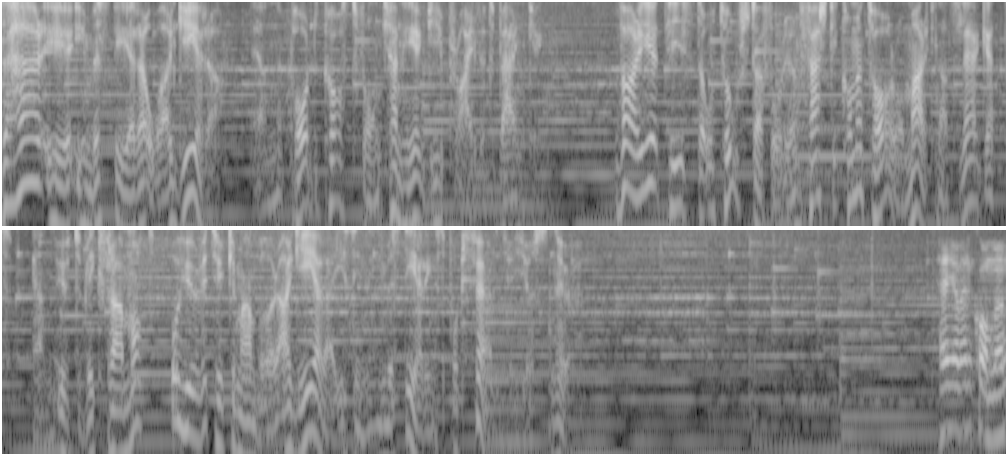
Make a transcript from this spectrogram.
Det här är Investera och agera, en podcast från Carnegie Private Banking. Varje tisdag och torsdag får du en färsk kommentar om marknadsläget, en utblick framåt och hur vi tycker man bör agera i sin investeringsportfölj just nu. Hej och välkommen!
